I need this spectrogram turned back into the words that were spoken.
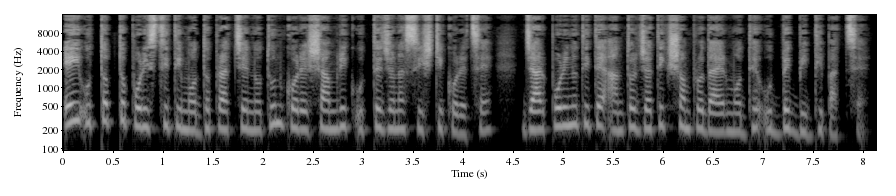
এই উত্তপ্ত পরিস্থিতি মধ্যপ্রাচ্যে নতুন করে সামরিক উত্তেজনা সৃষ্টি করেছে, যার পরিণতিতে আন্তর্জাতিক সম্প্রদায়ের মধ্যে উদ্বেগ বৃদ্ধি পাচ্ছে।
